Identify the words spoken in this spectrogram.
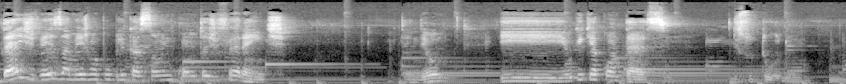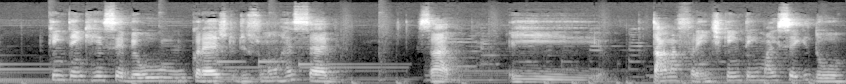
10 vezes a mesma publicação em contas diferentes. Entendeu? E o que, que acontece disso tudo? Quem tem que receber o crédito disso não recebe, sabe? E tá na frente quem tem mais seguidor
